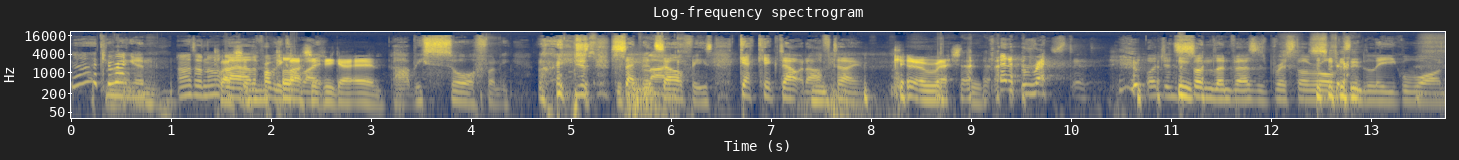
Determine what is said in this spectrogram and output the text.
Uh, do you reckon? I don't know. Class, Well, if, they probably class got like, if you get in. Oh, it'd be so funny. just sending lag. selfies, get kicked out at half time, Get arrested. get arrested. Watching Sunderland versus Bristol Rovers in League One.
